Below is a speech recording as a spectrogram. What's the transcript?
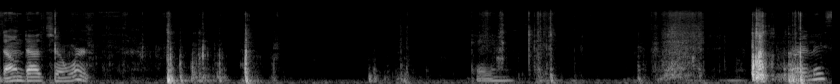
Don't doubt your worth. Okay. All right, let's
